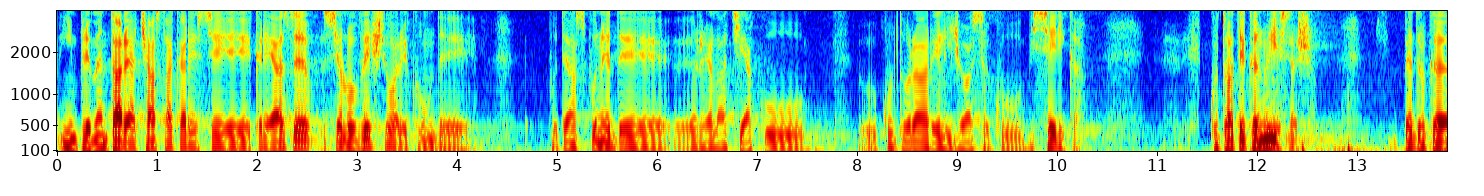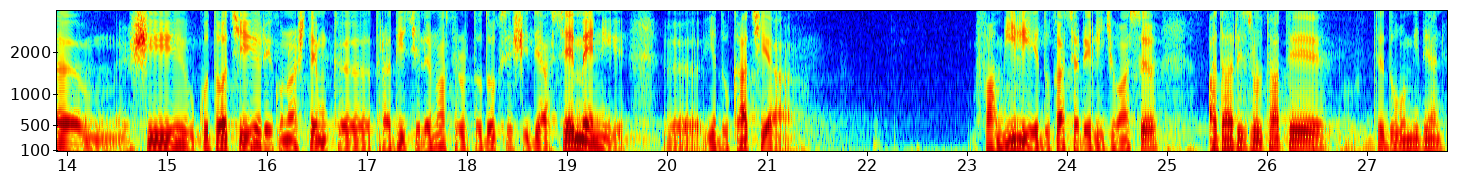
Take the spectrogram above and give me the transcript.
implementarea aceasta care se creează, se lovește oarecum de puteam spune, de relația cu uh, cultura religioasă, cu biserica. Cu toate că nu este așa. Pentru că um, și cu toții recunoaștem că tradițiile noastre ortodoxe și de asemenea uh, educația familiei, educația religioasă a dat rezultate de 2000 de ani.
